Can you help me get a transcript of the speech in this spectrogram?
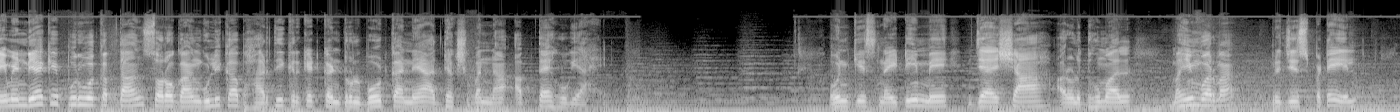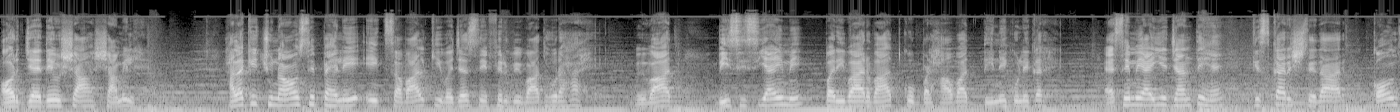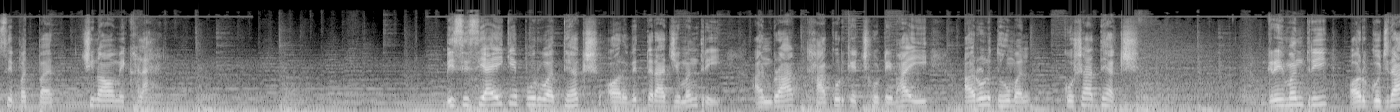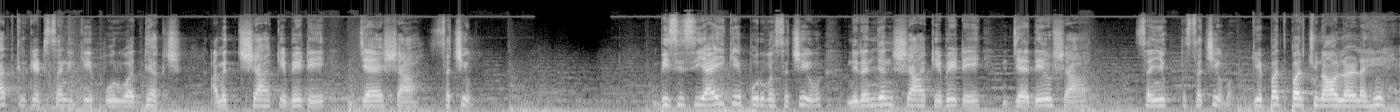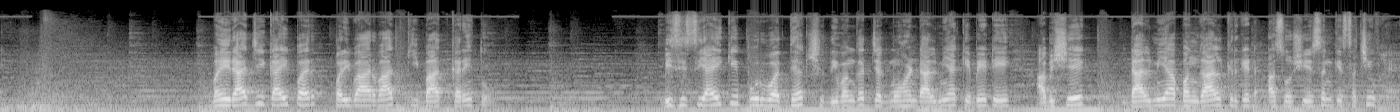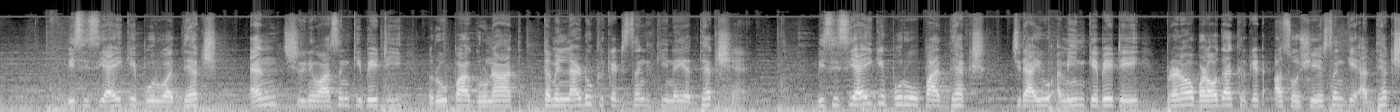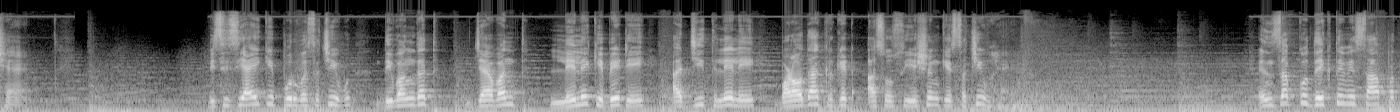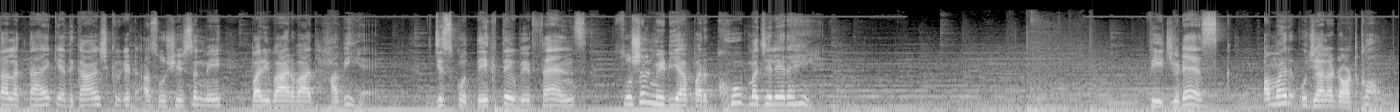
Team India के पूर्व कप्तान सौरव गांगुली का भारतीय क्रिकेट कंट्रोल बोर्ड का नया अध्यक्ष बनना अब तय हो गया है। उनकी इस नई टीम में जय शाह, अरुण धूमल, महिम वर्मा, ब्रिजेश पटेल और जयदेव शाह शामिल हैं। हालाँकि चुनाव से पहले एक सवाल की वजह से फिर विवाद हो रहा है। विवाद बीसीसीआई में परिवारवाद को बढ़ावा देने को लेकर है। ऐसे में आइए जानते हैं किसका रिश्तेदार कौन से पद पर चुनाव में खड़ा है। बीसीसीआई के पूर्व अध्यक्ष और वित्त राज्य मंत्री अनुराग ठाकुर के छोटे भाई अरुण धूमल, कोषाध्यक्ष गृह मंत्री और गुजरात क्रिकेट संघ के पूर्व अध्यक्ष अमित शाह के बेटे जय शाह सचिव। बीसीसीआई के पूर्व सचिव निरंजन शाह के बेटे जयदेव शाह, संयुक्त सचिव के पद पर चुनाव लड़ रहे हैं। वहीं राज्य इकाई पर परिवारवाद की बात करें तो बीसीसीआई के पूर्व अध्यक्ष दिवंगत जगमोहन डालमिया के बेटे अभिषेक डालमिया बंगाल क्रिकेट एसोसिएशन के सचिव हैं। बीसीसीआई के पूर्व अध्यक्ष एन श्रीनिवासन की बेटी रूपा गुरुनाथ तमिलनाडु क्रिकेट संघ की नई अध्यक्ष हैं। बीसीसीआई के पूर्व उपाध्यक्ष चिरायु अमीन के बेटे प्रणव बड़ौदा क्रिकेट एसोसिएशन के अध्यक्ष हैं। बीसीसीआई के पूर्व सचिव दिवंगत जयवंत लेले के बेटे अजीत लेले बड़ौदा क्रिकेट एसोसिएशन के सचिव हैं। इन सबको देखते हुए साफ़ पता लगता है कि अधिकांश क्रिकेट एसोसिएशन में परिवारवाद हावी है, जिसको देखते हुए फैंस सोशल मीडिया पर खूब मज़े ले रहे हैं। Desk Amar Ujala dot com.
